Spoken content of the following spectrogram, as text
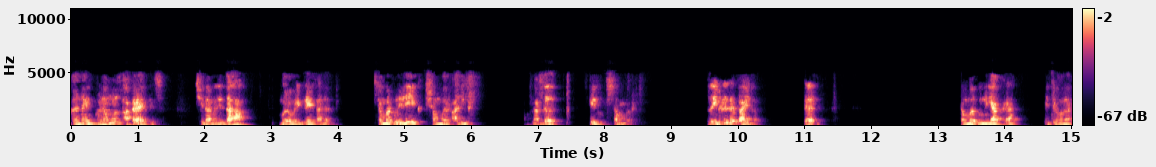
घन आहे घनमूळ अकरा आहे त्याचं. छेदामध्ये दहा बरोबर इकडे एक आलं. शंभर गुणिले एक शंभर. अधिक आपला दर हे शंभर. तर इकडे जर पाहिलं तर शंभर गुणिले अकरा इथे होणार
